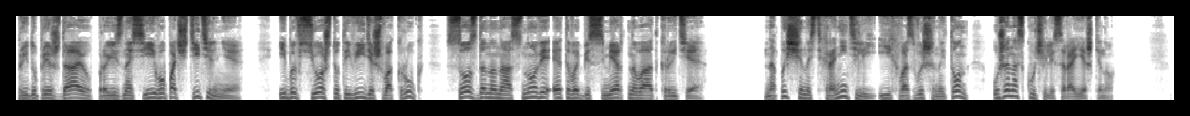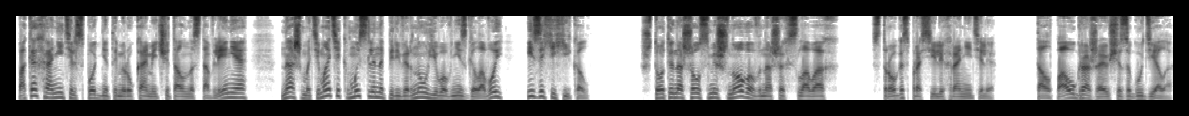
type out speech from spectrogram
«Предупреждаю, произноси его почтительнее, ибо все, что ты видишь вокруг, создано на основе этого бессмертного открытия». Напыщенность хранителей и их возвышенный тон уже наскучили Сыроежкину. Пока хранитель с поднятыми руками читал наставления, наш математик мысленно перевернул его вниз головой и захихикал. «Что ты нашел смешного в наших словах?» — строго спросили хранители. Толпа угрожающе загудела.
